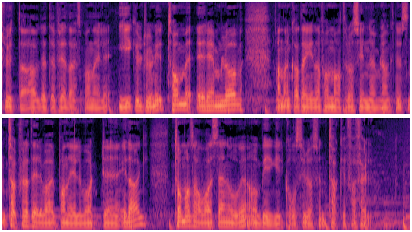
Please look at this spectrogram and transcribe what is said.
slutte av dette fredagspanelet i Kulturnytt. Tom Remlov, Anna Katarina von Matre og Synne Øverland Knutsen, takk for at dere var panelet vårt eh, i dag. Thomas Alvarstein Ove og Birger Kålsrud Aasund takker for følget.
